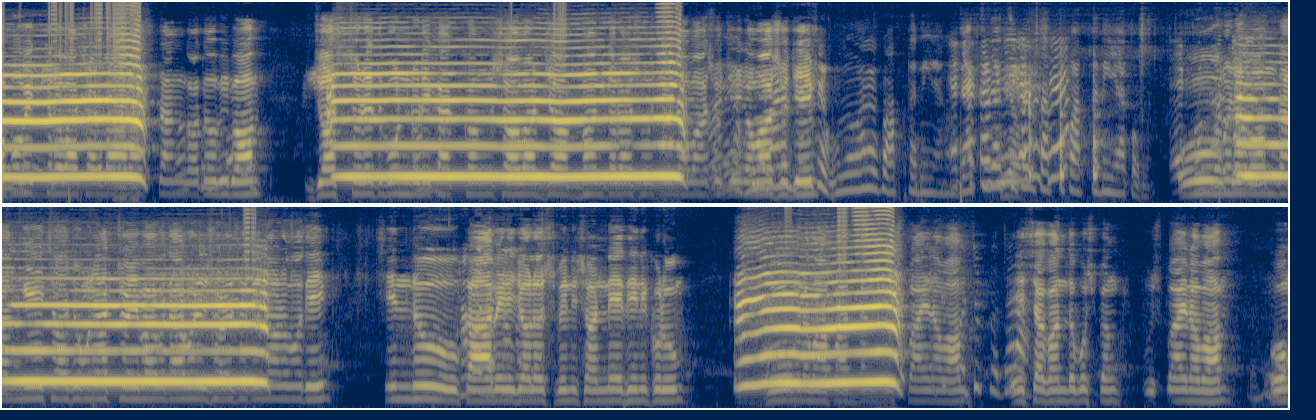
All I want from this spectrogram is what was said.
অপবিত্র গোদাবরী সরস্বতী সিন্ধু কাবেরী জলস্মিন সন্নিধিন কুরুম। পুষ্পায় নমঃ এষ গন্ধ পুষ্পং পুষ্পায় নমঃ ওং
